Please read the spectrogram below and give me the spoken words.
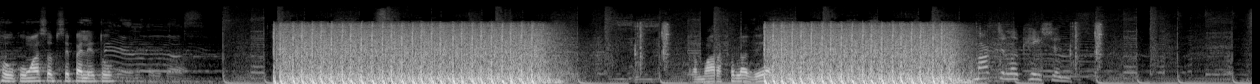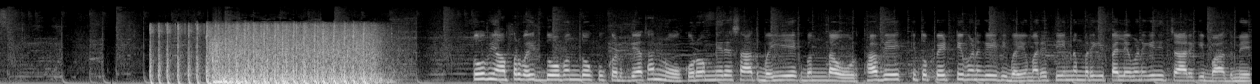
ठोकूँगा सबसे पहले तो। हमारा खुला दे। Marked a location. तो अब यहाँ पर भाई दो बंदों को कर दिया था नोक, और मेरे साथ भाई एक बंदा और था। वे एक की तो पेटी बन गई थी भाई, हमारे तीन नंबर की पहले बन गई थी, चार की बाद में।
